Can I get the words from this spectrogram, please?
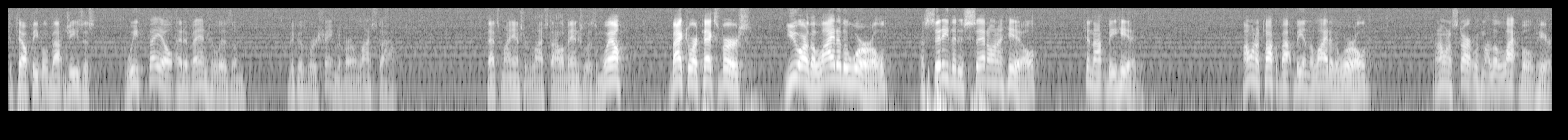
to tell people about Jesus. We fail at evangelism because we're ashamed of our own lifestyle. That's my answer to lifestyle evangelism. Well, back to our text verse. You are the light of the world. A city that is set on a hill cannot be hid. I want to talk about being the light of the world, and I want to start with my little light bulb here.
